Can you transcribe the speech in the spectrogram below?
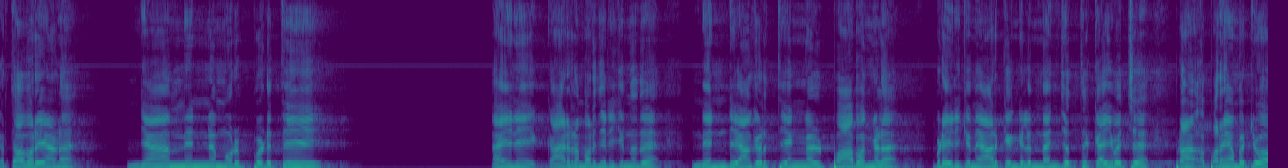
കർത്താവ് പറയാണ് ഞാൻ നിന്നെ മുറിപ്പെടുത്തി. അതിന് കാരണം പറഞ്ഞിരിക്കുന്നത് നിന്റെ അകൃത്യങ്ങൾ പാപങ്ങൾ ഇവിടെ ഇരിക്കുന്ന ആർക്കെങ്കിലും നെഞ്ചത്ത് കൈവച്ച് പറയാൻ പറ്റുമോ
